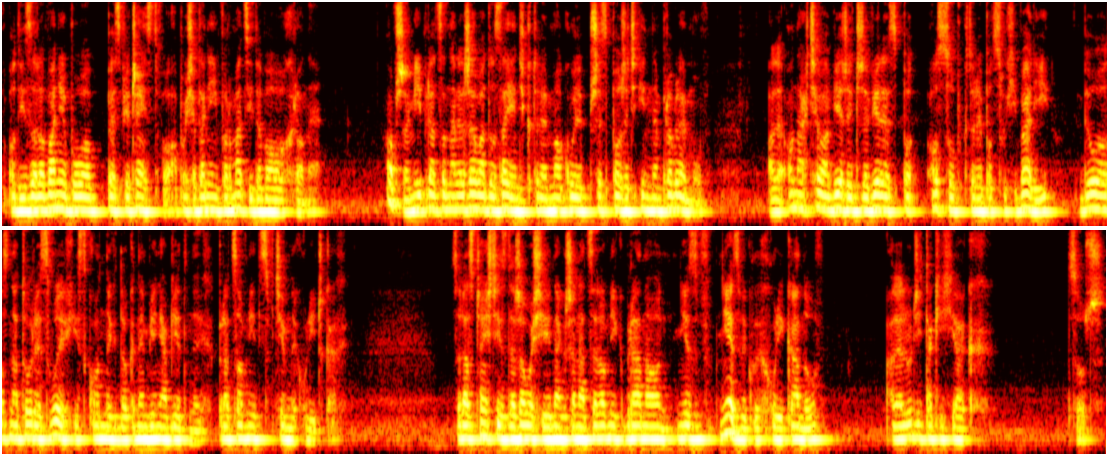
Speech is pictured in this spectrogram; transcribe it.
W odizolowaniu było bezpieczeństwo, a posiadanie informacji dawało ochronę. Owszem, jej praca należała do zajęć, które mogły przysporzyć innym problemów, ale ona chciała wierzyć, że wiele osób, które podsłuchiwali, było z natury złych i skłonnych do gnębienia biednych, pracownic w ciemnych uliczkach. Coraz częściej zdarzało się jednak, że na celownik brano niezw- niezwykłych chuliganów, ale ludzi takich jak. cóż,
